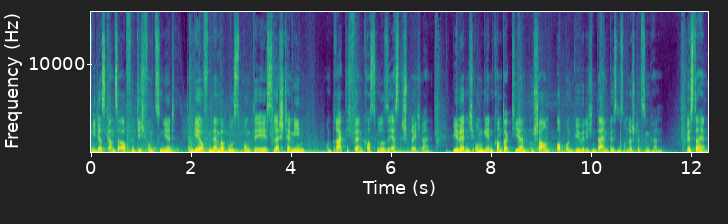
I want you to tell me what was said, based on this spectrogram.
wie das Ganze auch für dich funktioniert, dann geh auf memberboost.de/slash Termin und trag dich für ein kostenloses Erstgespräch ein. Wir werden dich umgehend kontaktieren und schauen, ob und wie wir dich in deinem Business unterstützen können. Bis dahin.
